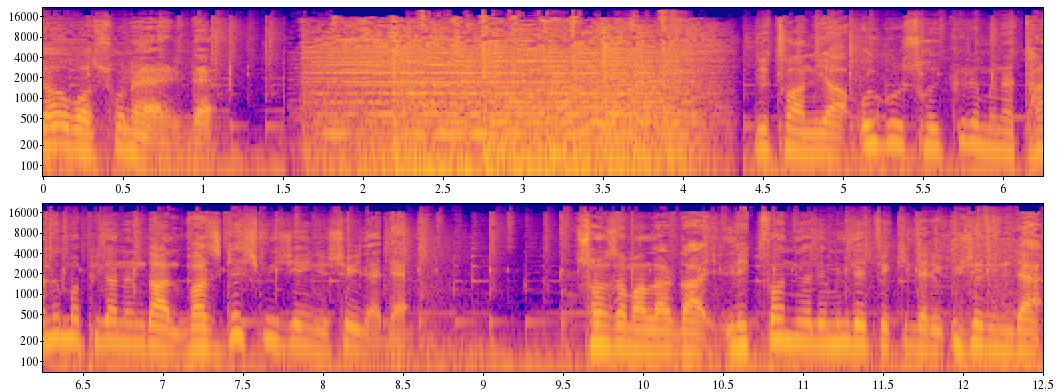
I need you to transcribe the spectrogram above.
dava sona erdi. Litvanya Uygur soykırımını tanıma planından vazgeçmeyeceğini söyledi. Son zamanlarda Litvanyalı milletvekilleri üzerinde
